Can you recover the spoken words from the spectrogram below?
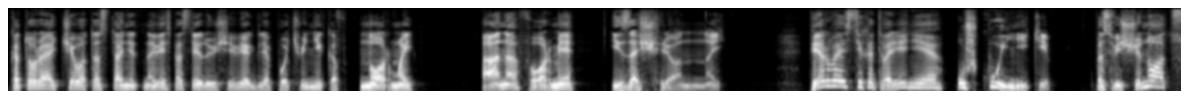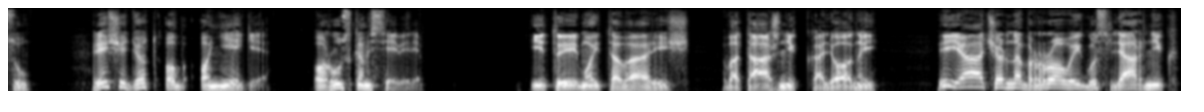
которая от чего-то станет на весь последующий век для почвенников нормой, а на форме изощренной. Первое стихотворение «Ушкуйники» посвящено отцу. Речь идет об Онеге, о русском севере. «И ты, мой товарищ, ватажник каленый, и я, чернобровый гуслярник,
